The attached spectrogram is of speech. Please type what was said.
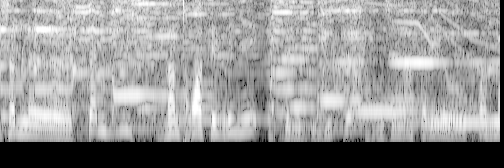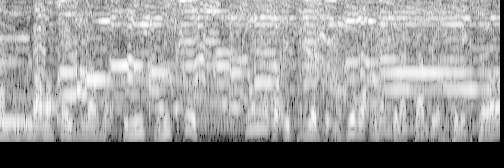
Nous sommes le samedi 23 février 2018. Nous sommes installés au croisement du boulevard d'Enfant et du boulevard Sony, Visco, pour l'épisode 01 de la table collector.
